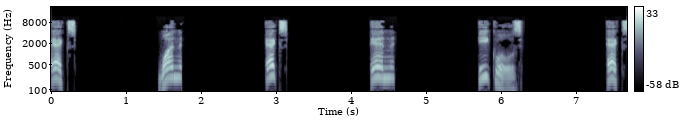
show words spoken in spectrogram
X 1 X n equals X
